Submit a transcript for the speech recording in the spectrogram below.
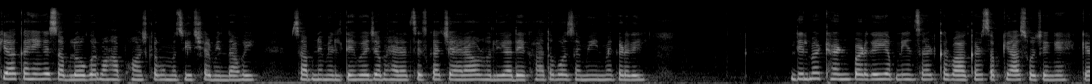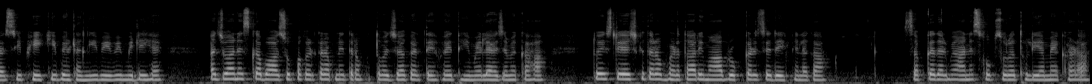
क्या कहेंगे सब लोग? और वहाँ पहुँच वो मज़ीद शर्मिंदा हुई। सबने मिलते हुए जब हैरत से इसका चेहरा और हुलिया देखा तो वो ज़मीन में गड़ गई। दिल में ठंड पड़ गई, अपनी इंसल्ट करवा कर सब क्या सोचेंगे? कैसी फीकी बेढंगी बीवी मिली है। अजवा ने इसका बाजू पकड़कर अपनी तरफ़ मुतवजा करते हुए धीमे लहजे में कहा तो स्टेज की तरफ़ बढ़ता रिमाब रुक कर इसे देखने लगा। सबके दरमियान इस खूबसूरत हुलिया में खड़ा,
